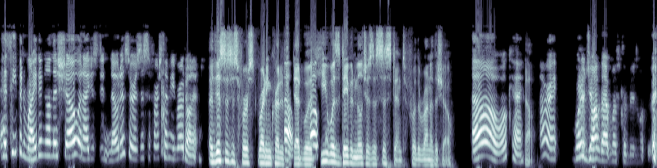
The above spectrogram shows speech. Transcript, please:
Has he been writing on this show, and I just didn't notice, or is this the first time he wrote on it? Uh, This is his first writing credit for Oh, Deadwood. okay. He was David Milch's assistant for the run of the show. Oh, okay. Yeah. All right. What a job that must have been.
